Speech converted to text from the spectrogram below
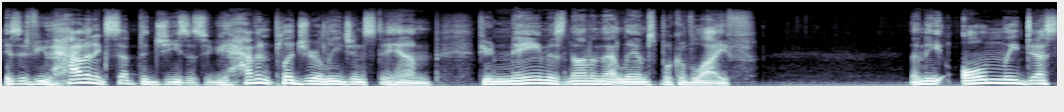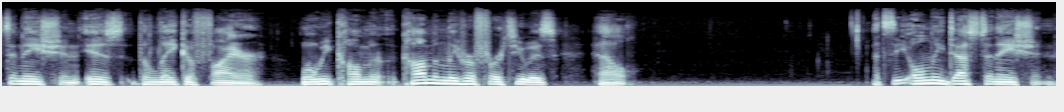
is if you haven't accepted Jesus, if you haven't pledged your allegiance to Him, if your name is not in that Lamb's book of life, then the only destination is the lake of fire, what we common, commonly refer to as hell. That's the only destination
